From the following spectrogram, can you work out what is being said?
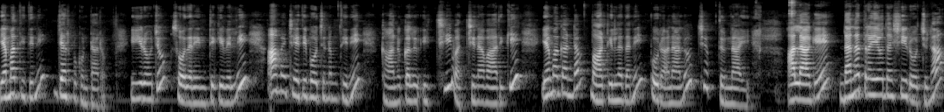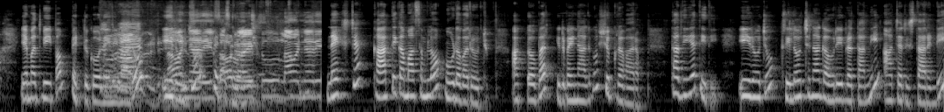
యమతిథిని జరుపుకుంటారు. ఈరోజు సోదరి ఇంటికి వెళ్ళి ఆమె చేతి భోజనం తిని కానుకలు ఇచ్చి వచ్చిన వారికి యమగండం వాటిల్లదని పురాణాలు చెప్తున్నాయి. అలాగే ధనత్రయోదశి రోజున యమద్వీపం పెట్టుకోలేని వారు ఈ రోజు పెట్టుకోవచ్చు. నెక్స్ట్ కార్తీక మాసంలో మూడవ రోజు అక్టోబర్ ఇరవై నాలుగు శుక్రవారం. తదియ తిథి ఈరోజు త్రిలోచన గౌరీ వ్రతాన్ని ఆచరిస్తారండి.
